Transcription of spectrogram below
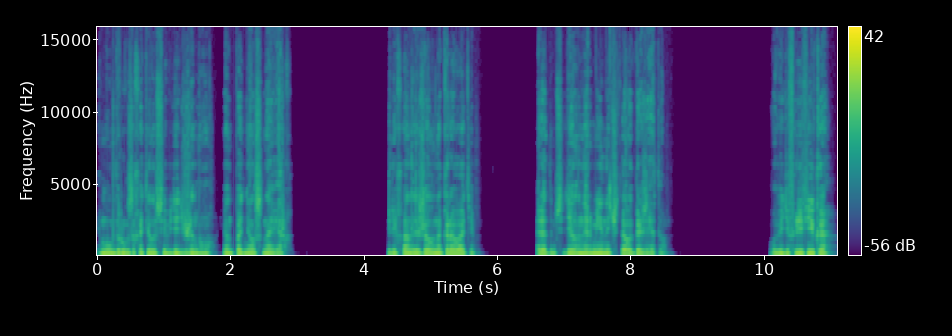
Ему вдруг захотелось увидеть жену, и он поднялся наверх. Перехан лежал на кровати, Рядом сидела Нермин и читала газету. Увидев Рефика,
